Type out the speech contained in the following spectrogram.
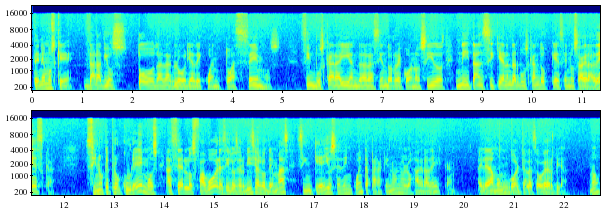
tenemos que dar a Dios toda la gloria de cuanto hacemos, sin buscar ahí andar haciendo reconocidos, ni tan siquiera andar buscando que se nos agradezca sino que procuremos hacer los favores y los servicios a los demás sin que ellos se den cuenta para que no nos los agradezcan. Ahí le damos un golpe a la soberbia, ¿no?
